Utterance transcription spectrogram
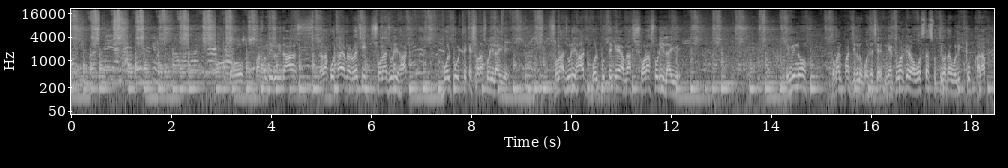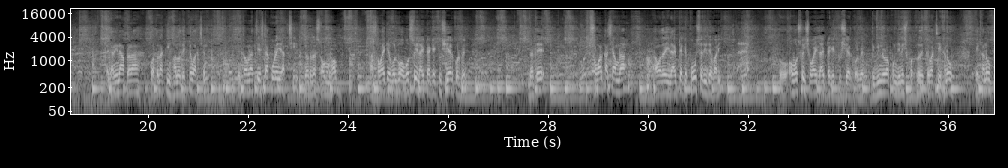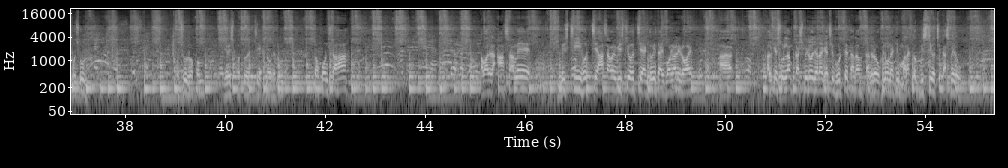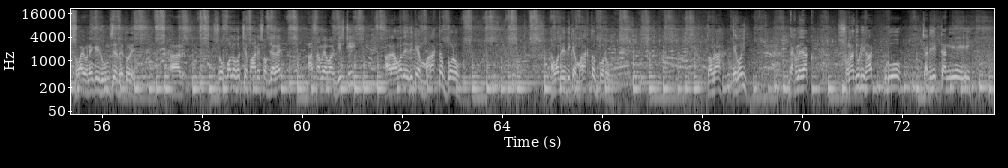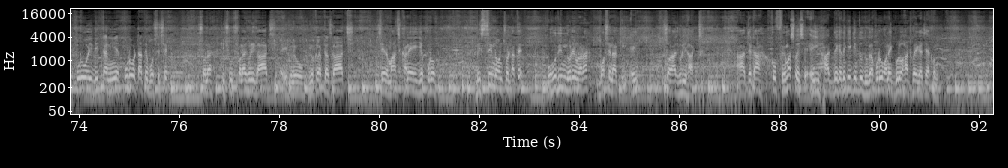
তো বাসন্তী রোহি দাস দাদা কোথায়? আমরা রয়েছি সোনাঝুরির হাট, বোলপুর থেকে সরাসরি লাইভে সোনাঝুরি হাট, বোলপুর থেকে আমরা সরাসরি লাইভে বিভিন্ন দোকানপাট যেগুলো বসেছে নেটওয়ার্কের অবস্থা সত্যি কথা বলি খুব খারাপ। জানি না আপনারা কতটা কি ভালো দেখতে পাচ্ছেন, কিন্তু আমরা চেষ্টা করে যাচ্ছি যতটা সম্ভব। আর সবাইকে বলব অবশ্যই লাইভটাকে একটু শেয়ার করবেন, যাতে সবার কাছে আমরা আমাদের এই লাইভটাকে পৌঁছে দিতে পারি। অবশ্যই সবাই লাইভটাকে একটু শেয়ার করবেন। বিভিন্ন রকম জিনিসপত্র দেখতে পাচ্ছি এখানেও এখানেও প্রচুর প্রচুর রকম জিনিসপত্র দেখছি এখানেও দেখুন। তপন সাহা, আমাদের আসামে বৃষ্টি হচ্ছে, আসামে বৃষ্টি হচ্ছে, একদমই তাই, বর্ণালী রয়। আর কালকে শুনলাম কাশ্মীরেও যারা গেছে ঘুরতে, তারা তাদের ওখানেও নাকি মারাত্মক বৃষ্টি হচ্ছে কাশ্মীরেও। সবাই অনেকেই রুমসের ভেতরে। আর সফলও হচ্ছে পাহাড়ে সব জায়গায়। আসামে আবার বৃষ্টি। আর আমাদের এদিকে মারাত্মক গরম। আমাদের এদিকে মারাত্মক গরম। তো আমরা এগোই। দেখানো যাক সোনাঝুরি হাট পুরো চারিদিকটা নিয়ে এই পুরো এই দিকটা নিয়ে পুরোটাতে বসেছে। সোনা, কিছু সোনাঝুরি গাছ, এইগুলো ইউক্যালিপটাস গাছ এর মাঝখানে এই যে পুরো বিস্তীর্ণ অঞ্চলটাতে বহুদিন ধরে ওনারা বসেন আর কি এই সোনাঝুরি হাট। আর যেটা খুব ফেমাস হয়েছে, এই হাট দেখে দেখে কিন্তু দুর্গাপুরেও অনেকগুলো হাট হয়ে গেছে এখন।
